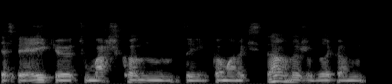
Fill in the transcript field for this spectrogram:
et espérer que tout marche comme, comme en Occident. Là, je veux dire, comme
